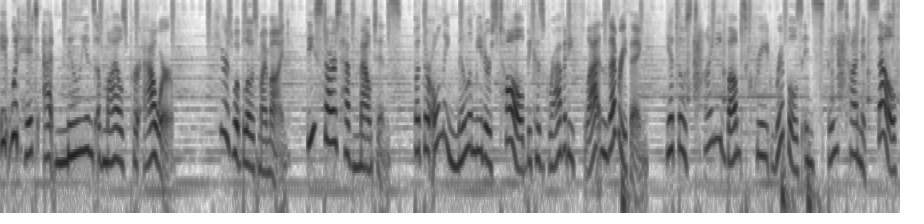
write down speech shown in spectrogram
it would hit at millions of miles per hour. Here's what blows my mind. These stars have mountains, but they're only millimeters tall because gravity flattens everything. Yet those tiny bumps create ripples in space-time itself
